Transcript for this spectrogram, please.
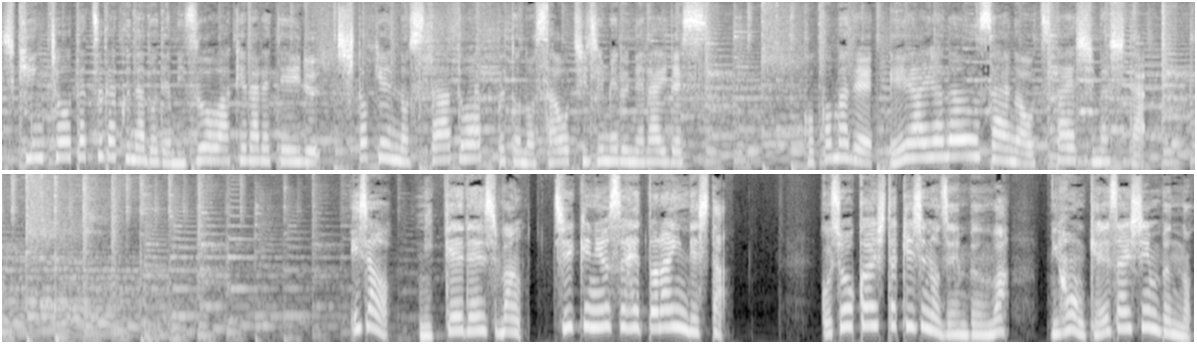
資金調達額などで水を開けられている首都圏のスタートアップとの差を縮める狙いです。ここまで AI アナウンサーがお伝えしました。以上、日経電子版地域ニュースヘッドラインでした。ご紹介した記事の全文は、日本経済新聞の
